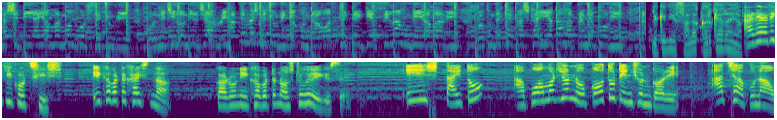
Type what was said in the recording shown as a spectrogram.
হাসি দিয়াই আমার মন করছে চুরি। পরনে ছিল নীল চারি হাতে রেশমে চুরি। যখন দাওয়াত খেতে গেছিলাম দিয়া বাড়ি প্রথম দেখে কাশ খাইয়া তাহার প্রেমে পড়ি লেকিন ইয়ে সালা কর কে আরে আরে কি করছিস? এই খাবারটা খাইস না। কারণ এই খাবারটা নষ্ট হয়ে গেছে। ইস তাই তো? আপু আমার জন্য কত টেনশন করে। আচ্ছা আপু নাও।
